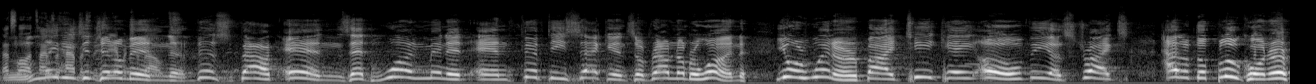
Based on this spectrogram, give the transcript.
that's a lot of times Ladies happens and with these amateur gentlemen, this bout ends at 1 minute and 50 seconds of round number one. Your winner by TKO via strikes out of the blue corner,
